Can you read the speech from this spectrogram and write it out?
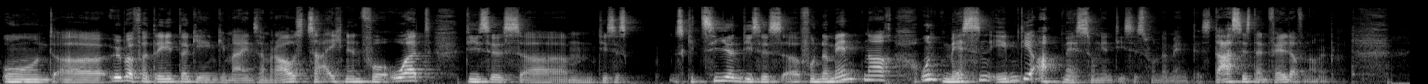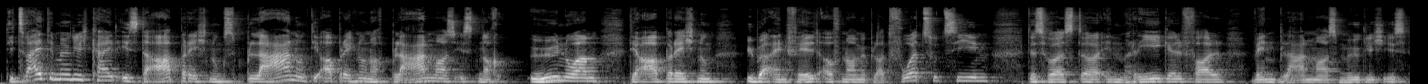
und äh, Übervertreter gehen gemeinsam raus, zeichnen vor Ort dieses, äh, dieses skizzieren dieses äh, Fundament nach und messen eben die Abmessungen dieses Fundamentes. Das ist ein Feldaufnahmeblatt. Die zweite Möglichkeit ist der Abrechnungsplan und die Abrechnung nach Planmaß ist nach Ö-Norm der Abrechnung über ein Feldaufnahmeblatt vorzuziehen. Das heißt, äh, im Regelfall, wenn Planmaß möglich ist,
